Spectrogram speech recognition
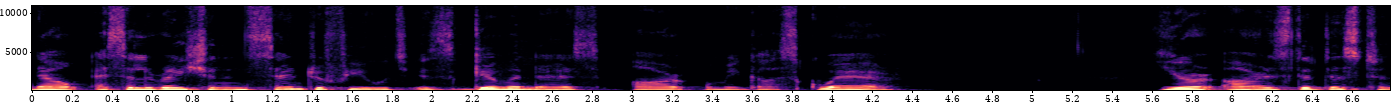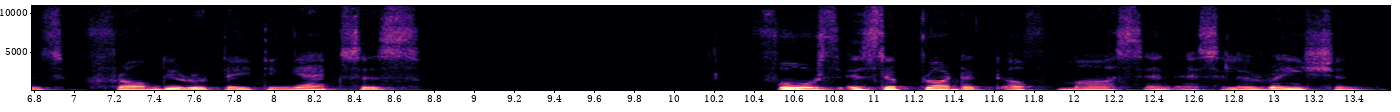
Now acceleration in centrifuge is given as r omega square. Here r is the distance from the rotating axis. Force is the product of mass and acceleration.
